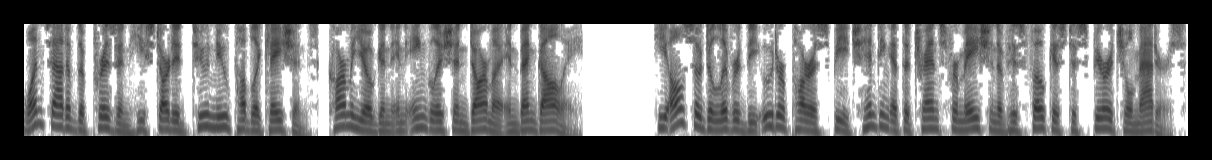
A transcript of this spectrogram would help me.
Once out of the prison he started two new publications, Karmayogin in English and Dharma in Bengali. He also delivered the Uttarpara speech hinting at the transformation of his focus to spiritual matters.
